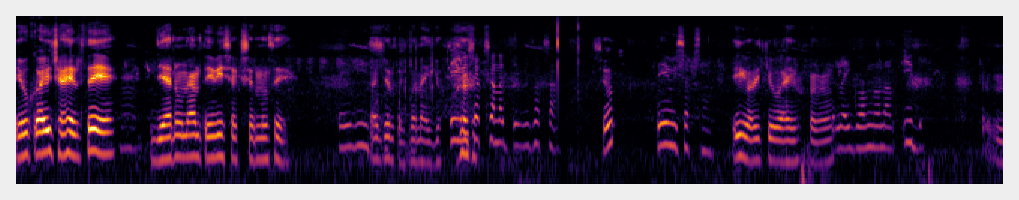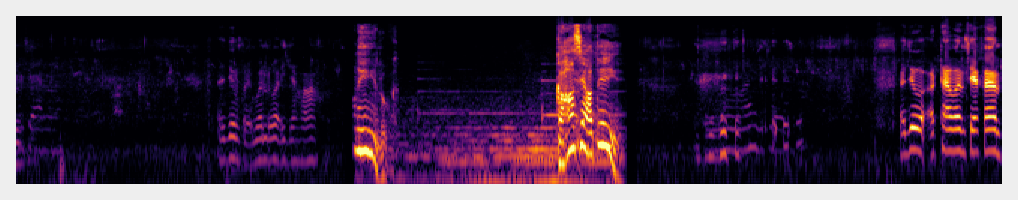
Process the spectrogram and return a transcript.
એવું કયું શહેર છે? જેનું નામ તેવી સેક્શનનું છે? અર્જુન ભાઈ બનાવી ગયો. સેક્શન જ સેક્શન શું? તેવી સેક્શન એ વળી કેવું આવ્યું પણ એટલે એ ગામનું નામ ઈદ હમ. અર્જુન ભાઈ બનવાઈ ગયા હા कौन है ये लोग कहां से आते हैं ये હજુ અઠાવન સેકન્ડ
